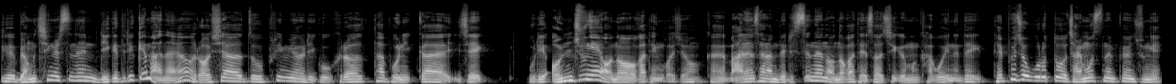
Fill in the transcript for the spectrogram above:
그 명칭을 쓰는 리그들이 꽤 많아요. 러시아도 프리미어 리그 그렇다 보니까 이제 우리 언중의 언어가 된 거죠. 그러니까 많은 사람들이 쓰는 언어가 돼서 지금은 가고 있는데 대표적으로 또 잘못 쓰는 표현 중에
